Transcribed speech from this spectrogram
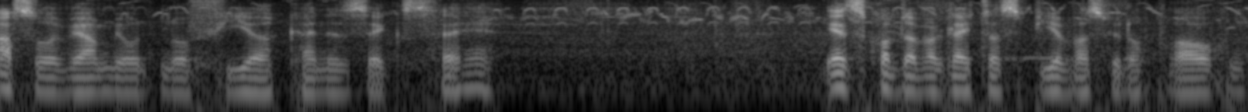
Achso, wir haben hier unten nur vier, keine sechs. Hey. Jetzt kommt aber gleich das Bier, was wir noch brauchen.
